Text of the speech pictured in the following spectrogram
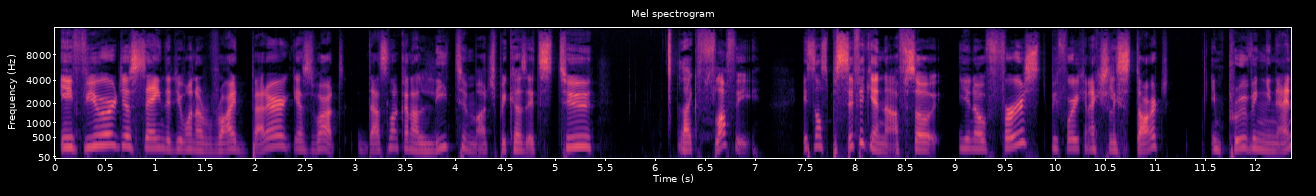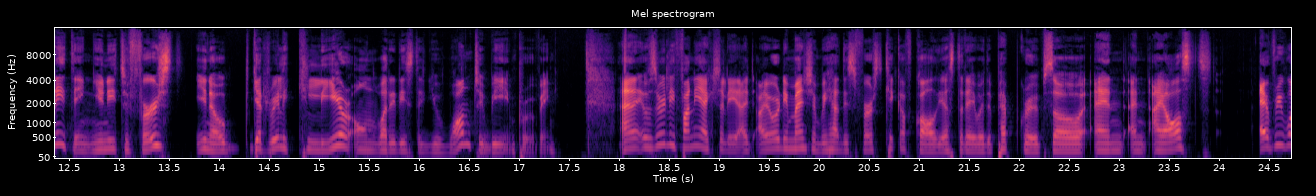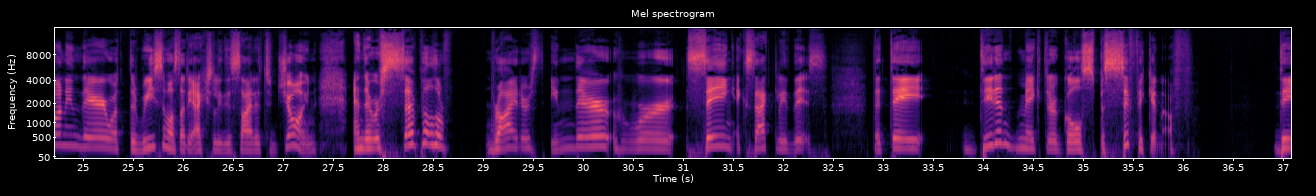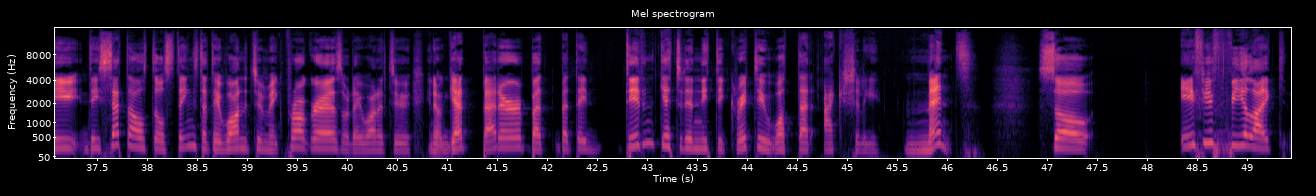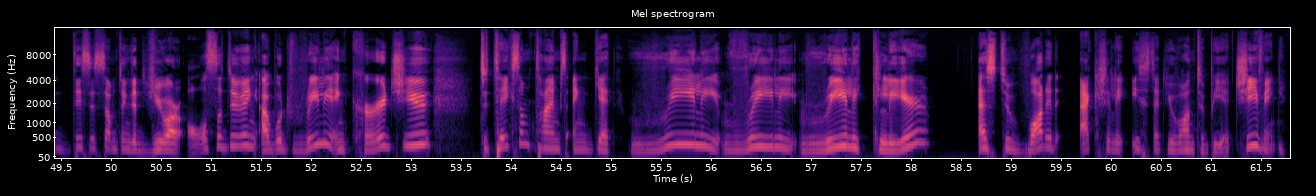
If you're just saying that you want to ride better guess what? That's not going to lead to much because it's too like fluffy. It's not specific enough. So you know first before you can actually start improving in anything, you need to first, you know, get really clear on what it is that you want to be improving. And it was really funny, actually. I, I already mentioned we had this first kickoff call yesterday with the pep group. So, and and I asked everyone in there what the reason was that he actually decided to join, and there were several riders in there who were saying exactly this: that they didn't make their goals specific enough. They they set out those things that they wanted to make progress or they wanted to you know get better, but but they didn't get to the nitty gritty what that actually meant. So if you feel like this is something that you are also doing, I would really encourage you to take some time and get really, really, really clear as to what it actually is that you want to be achieving.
